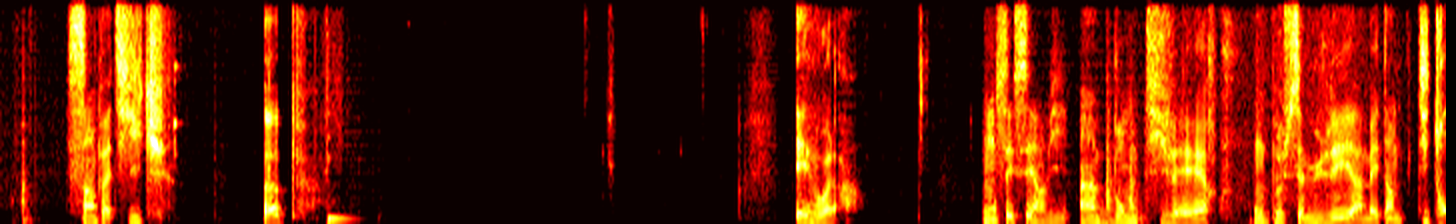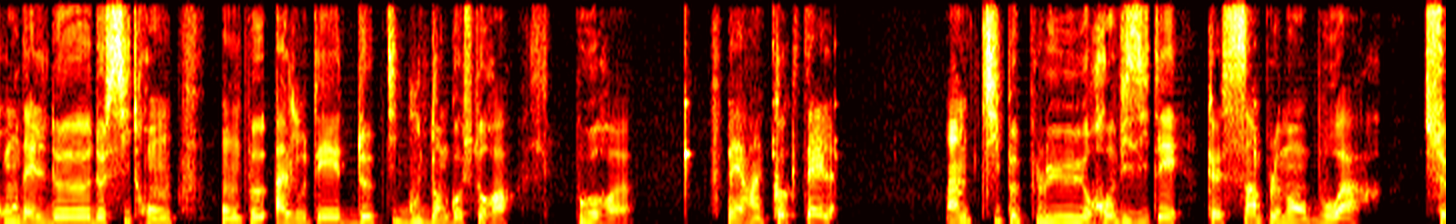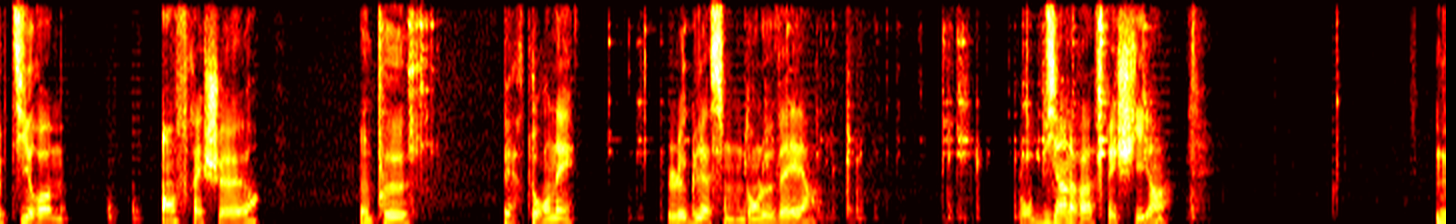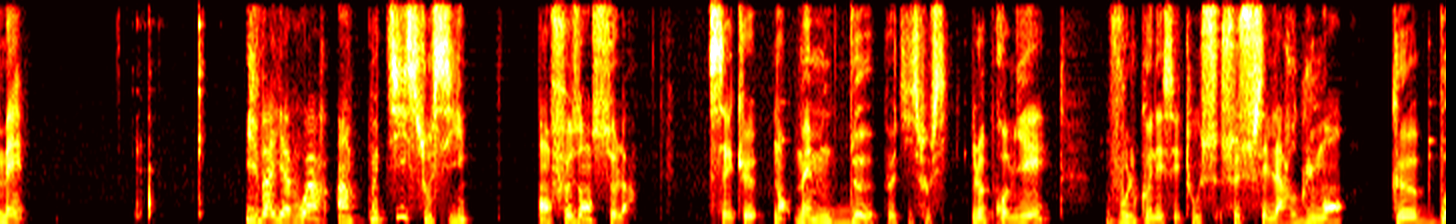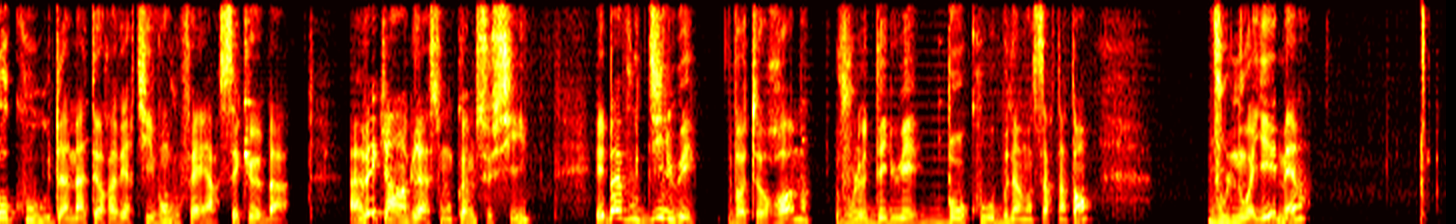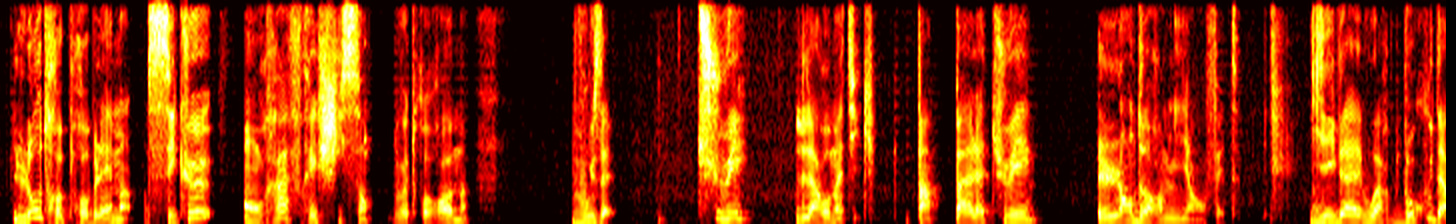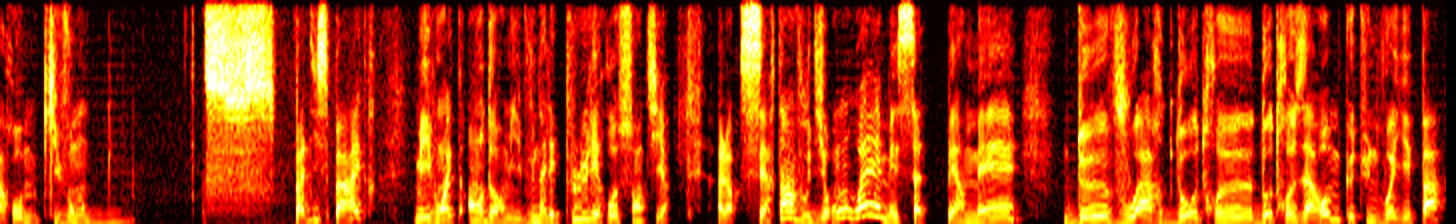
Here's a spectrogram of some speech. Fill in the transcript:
sympathique. Hop. Et voilà. On s'est servi un bon petit verre. On peut s'amuser à mettre un petit rondelle de, de citron. On peut ajouter deux petites gouttes d'angostura pour euh, faire un cocktail un petit peu plus revisité que simplement boire ce petit rhum en fraîcheur. On peut faire tourner le glaçon dans le verre pour bien le rafraîchir. Mais il va y avoir un petit souci en faisant cela. C'est que, non, même deux petits soucis. Le premier, vous le connaissez tous, c'est l'argument que beaucoup d'amateurs avertis vont vous faire, c'est que bah, avec un glaçon comme ceci, ben vous diluez votre rhum, vous le diluez beaucoup au bout d'un certain temps, vous le noyez même. L'autre problème, c'est que en rafraîchissant votre rhum, vous tuez l'aromatique. Enfin, pas la tuer, l'endormir en fait. Il va y avoir beaucoup d'arômes qui vont pas disparaître, mais ils vont être endormis. Vous n'allez plus les ressentir. Alors, certains vous diront, ouais, mais ça te permet de voir d'autres arômes que tu ne voyais pas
